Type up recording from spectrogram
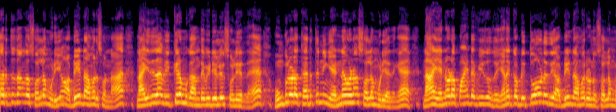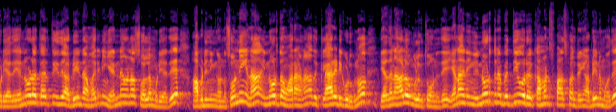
கருத்து தாங்க சொல்ல முடியும் அப்படின்ற மாதிரி சொன்னால் நான் இதுதான் விக்ரமுக்கு அந்த வீடியோலேயே சொல்லியிருந்தேன். உங்களோட கருத்து நீங்கள் என்ன வேணால் சொல்ல முடியாதுங்க. நான் என்னோட பாயிண்ட் ஆஃப் வியூ எனக்கு அப்படி தோணுது அப்படின்ற மாதிரி ஒன்று சொல்ல முடியாது. என்னோட கருத்து இது அப்படின்ற மாதிரி நீங்கள் என்ன வேணால் சொல்ல முடியாது. அப்படி நீங்கள் ஒன்று சொன்னீங்கன்னா இன்னொருத்தன் வராங்கன்னா அது கிளாரிட்டி கொடுக்கணும். எதனால உங்களுக்கு தோணுது? ஏன்னா நீங்கள் இன்னொருத்தனை பற்றி ஒரு கமெண்ட்ஸ் பாஸ் பண்ணுறீங்க அப்படின்னும் போது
